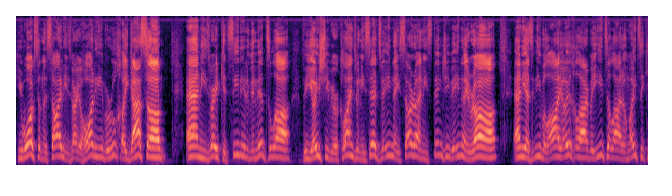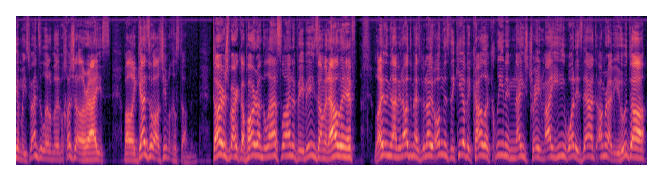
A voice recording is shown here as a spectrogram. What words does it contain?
he walks on the side, he's very haughty, Baruch Gasa, and he's very conceited, Vinitzla, the Yoshiv, he reclines when he sits, Ve'inai Sara, and he's stingy, Ve'inai Ra, and he has an evil eye, Oichel Harba, he eats a lot, Umaitzikim, he spends a little bit of Chashal al Rais, Valagedzo al Shivach Darish Bar Kappara on the last line of Pei Zamid Aleph. Lailim Yavin Adam has been omnis the key of a kala clean and nice trade. Maihi, what is that? Amr Rav Yehuda.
